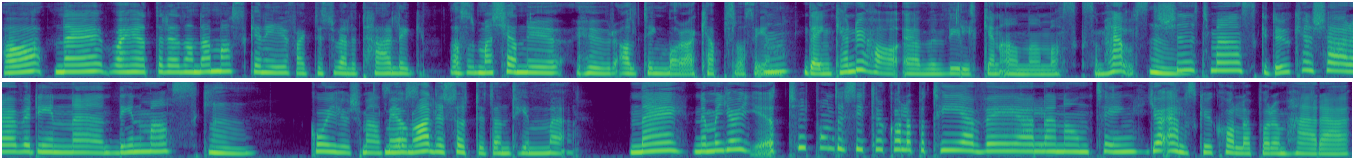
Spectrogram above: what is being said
Ja, nej, vad heter det, den där masken är ju faktiskt väldigt härlig. Alltså man känner ju hur allting bara kapslas in. Mm. Den kan du ha över vilken annan mask som helst. Mm. Sheetmask, du kan köra över din, eh, din mask. Mm. Går ju hur som helst. Men jag har nog aldrig suttit en timme. Nej, nej men jag, jag, typ om du sitter och kollar på TV eller någonting. Jag älskar ju att kolla på de här uh,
